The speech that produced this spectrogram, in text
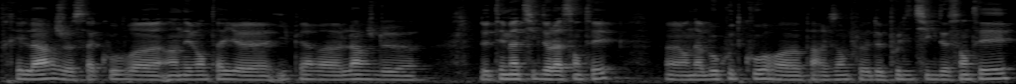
très large. Ça couvre un éventail hyper large de, de thématiques de la santé. Euh, on a beaucoup de cours, euh, par exemple, de politique de santé,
